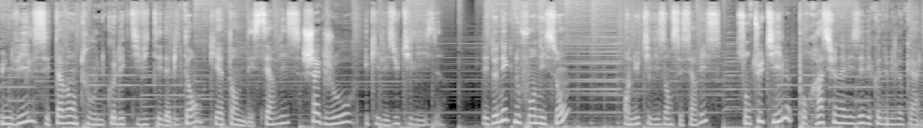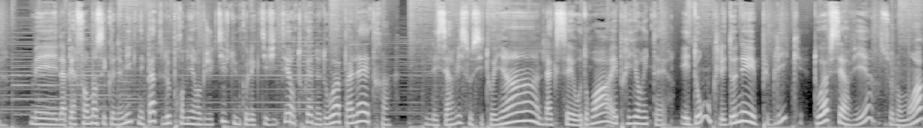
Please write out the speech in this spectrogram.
Une ville, c'est avant tout une collectivité d'habitants qui attendent des services chaque jour et qui les utilisent. Les données que nous fournissons, en utilisant ces services, sont utiles pour rationaliser l'économie locale. Mais la performance économique n'est pas le premier objectif d'une collectivité, en tout cas ne doit pas l'être. Les services aux citoyens, l'accès aux droits est prioritaire. Et donc les données publiques doivent servir, selon moi,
